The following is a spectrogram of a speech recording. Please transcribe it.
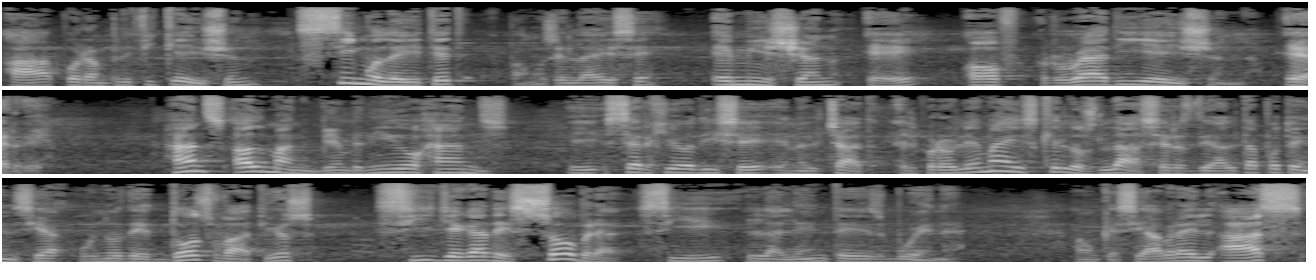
A por Amplification, Simulated, vamos en la S, Emission E of Radiation. R. Hans Allman, bienvenido Hans. Y Sergio dice en el chat, el problema es que los láseres de alta potencia, uno de 2 vatios, sí llega de sobra si la lente es buena aunque se abra el haz,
